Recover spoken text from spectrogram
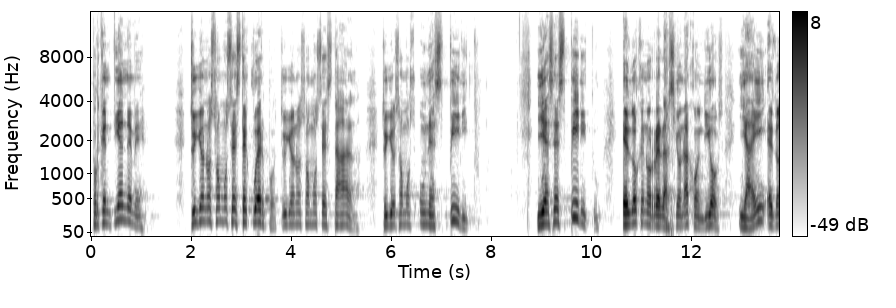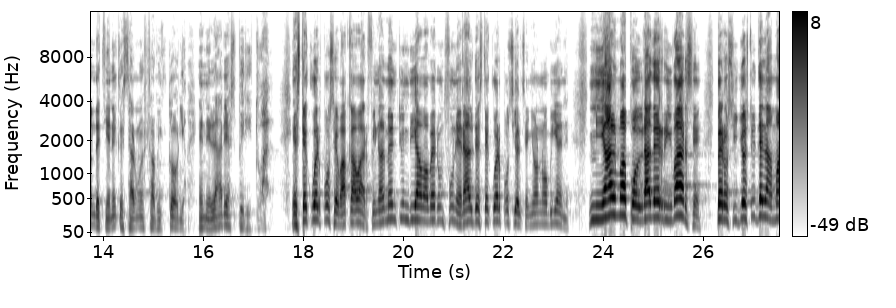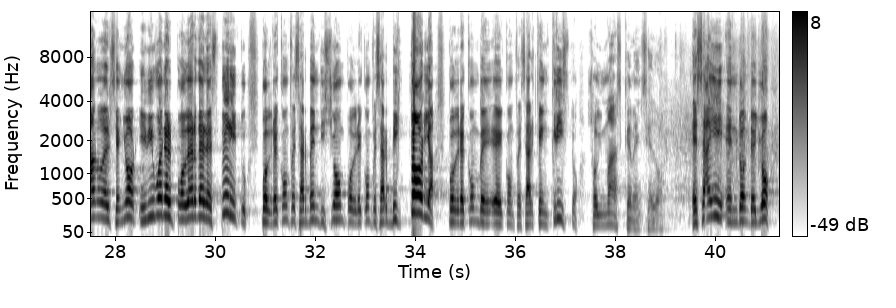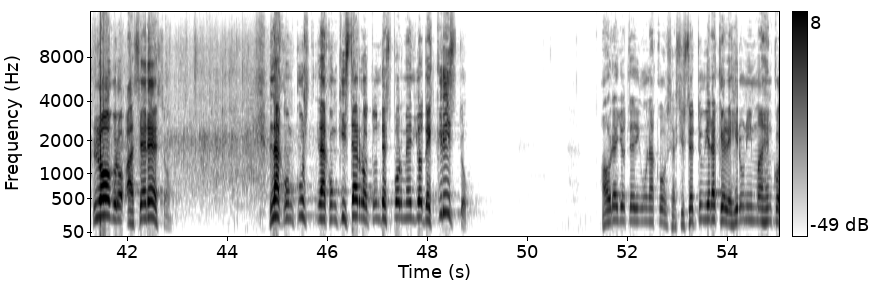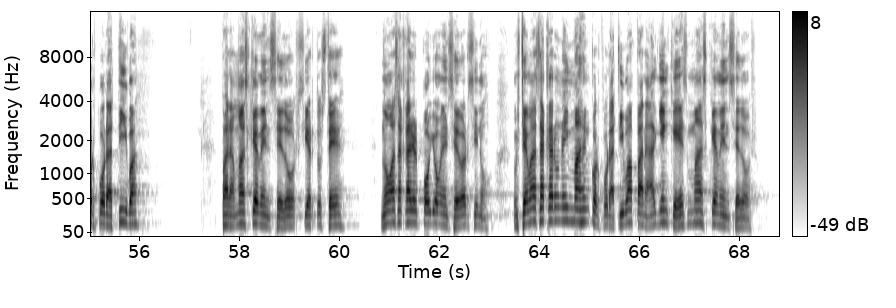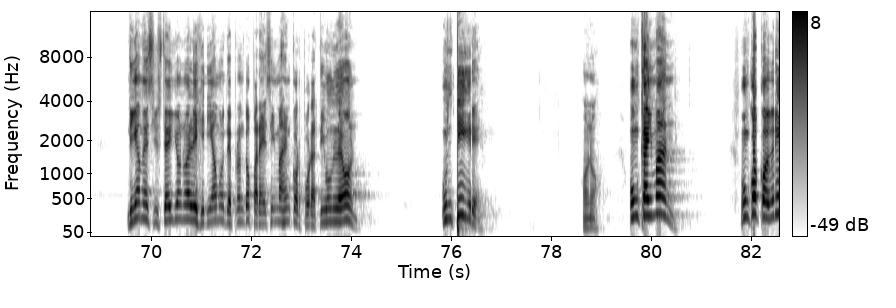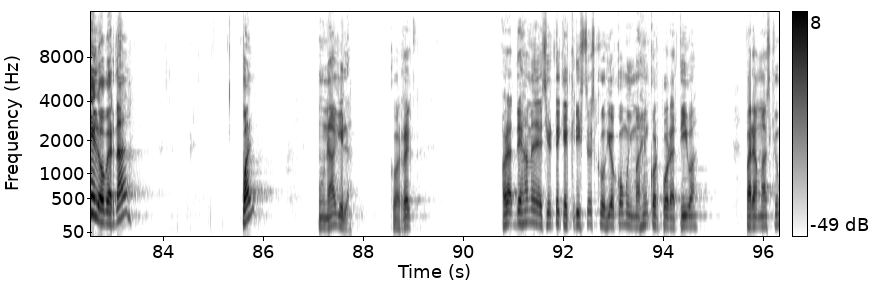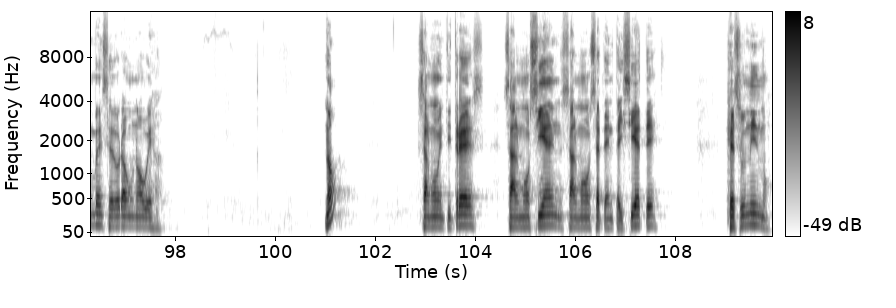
Porque entiéndeme, tú y yo no somos este cuerpo, tú y yo no somos esta alma, tú y yo somos un espíritu. Y ese espíritu es lo que nos relaciona con Dios. Y ahí es donde tiene que estar nuestra victoria, en el área espiritual. Este cuerpo se va a acabar. Finalmente un día va a haber un funeral de este cuerpo si el Señor no viene. Mi alma podrá derribarse, pero si yo estoy de la mano del Señor y vivo en el poder del Espíritu, podré confesar bendición, podré confesar victoria, podré eh, confesar que en Cristo soy más que vencedor. Es ahí en donde yo logro hacer eso. La conquista, rotunda es por medio de Cristo. Ahora yo te digo una cosa, si usted tuviera que elegir una imagen corporativa para más que vencedor, ¿cierto usted? No va a sacar el pollo vencedor, sino usted va a sacar una imagen corporativa para alguien que es más que vencedor. Dígame si usted y yo no elegiríamos de pronto para esa imagen corporativa un león un tigre, ¿o no? Un caimán, Un cocodrilo, ¿verdad? ¿Cuál? Un águila, correcto. Ahora déjame decirte que Cristo escogió como imagen corporativa para más que un vencedor a una oveja. ¿No? Salmo 23, Salmo 100, Salmo 77. Jesús mismo,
